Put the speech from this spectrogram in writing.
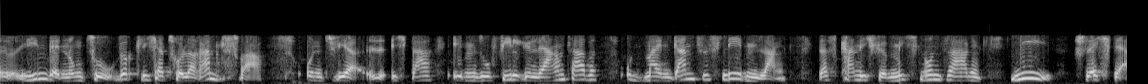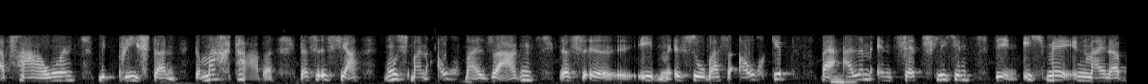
äh, Hinwendung zu wirklicher Toleranz war. Und wir, äh, ich da eben so viel gelernt habe und mein ganzes Leben lang, das kann ich für mich nun sagen, nie schlechte Erfahrungen mit Priestern gemacht habe. Das ist ja, muss man auch mal sagen, dass äh, eben es sowas auch gibt bei mhm. allem Entsetzlichen, den ich mir in meiner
